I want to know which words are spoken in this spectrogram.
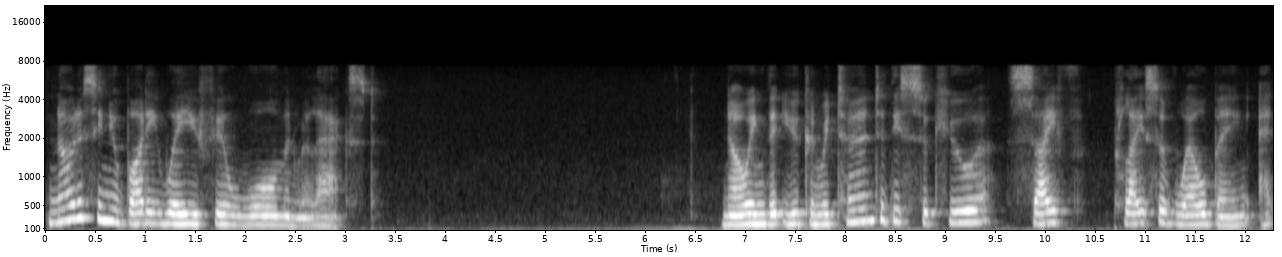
notice in your body where you feel warm and relaxed. Knowing that you can return to this secure, safe, place of well being at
